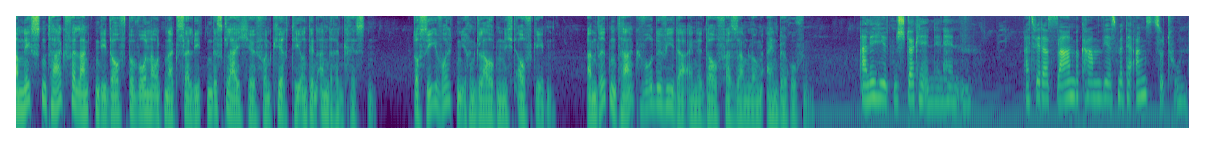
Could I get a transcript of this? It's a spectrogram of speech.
Am nächsten Tag verlangten die Dorfbewohner und Naxaliten das Gleiche von Kirti und den anderen Christen. Doch sie wollten ihren Glauben nicht aufgeben. Am dritten Tag wurde wieder eine Dorfversammlung einberufen. Alle hielten Stöcke in den Händen. Als wir das sahen, bekamen wir es mit der Angst zu tun.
